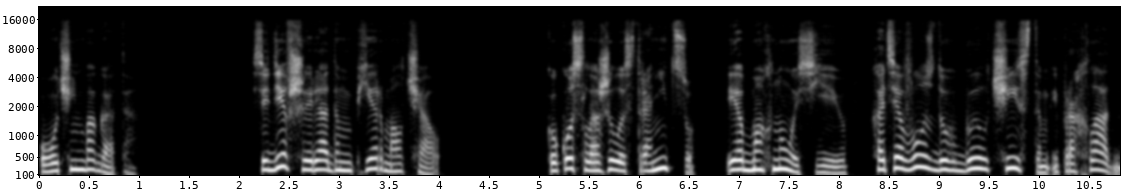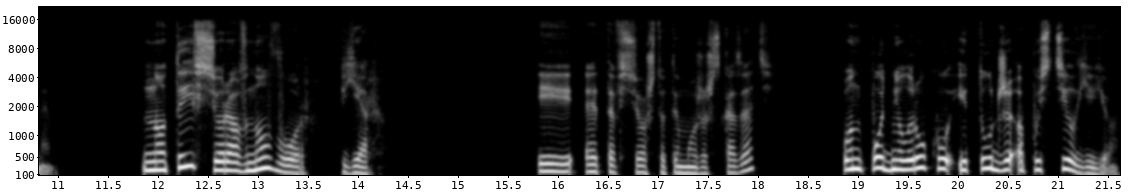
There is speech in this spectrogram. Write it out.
Очень богата. Сидевший рядом Пьер молчал. Коко сложила страницу и обмахнулась ею, хотя воздух был чистым и прохладным. «Но ты все равно вор, Пьер». «И это все, что ты можешь сказать?» Он поднял руку и тут же опустил ее.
